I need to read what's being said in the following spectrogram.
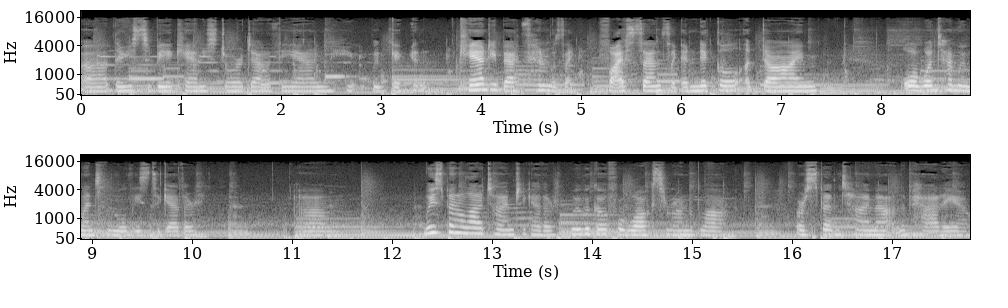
uh, there used to be a candy store down at the end. He would get candy back then was like five cents, like a nickel, a dime. Or one time we went to the movies together. Um, we spent a lot of time together. We would go for walks around the block or spend time out in the patio.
